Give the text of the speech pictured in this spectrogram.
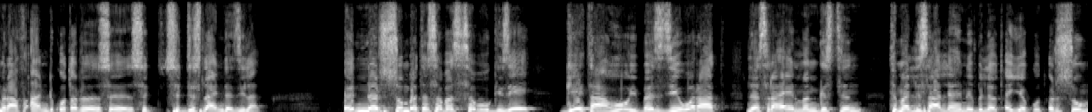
ምዕራፍ አንድ ቁጥር ስድስት ላይ እንደዚህ ይላል እነርሱም በተሰበሰቡ ጊዜ ጌታ ሆይ በዚህ ወራት ለእስራኤል መንግስትን ትመልሳለህን ብለው ጠየቁት። እርሱም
